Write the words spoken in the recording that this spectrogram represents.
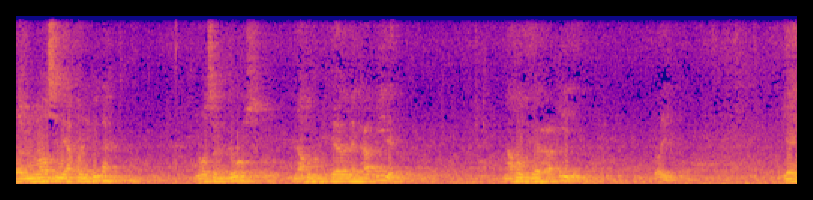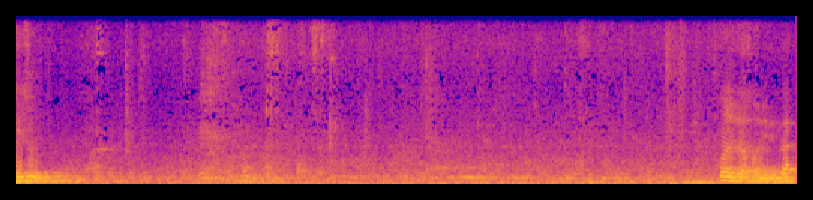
طيب نواصل يا اخواني بالله نواصل الدروس ناخذ كتابنا العقيده ناخذ كتاب العقيده طيب جاهزون طيب يا اخواني بالله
